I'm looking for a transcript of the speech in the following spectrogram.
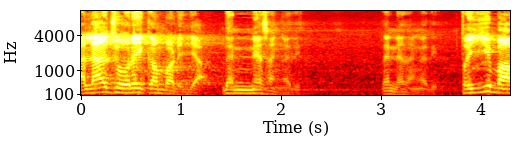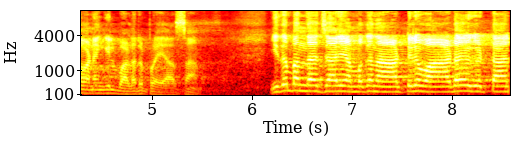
അല്ലാതെ ചോറയിക്കാൻ പാടില്ല. തന്നെ സംഗതി. തന്നെ സംഗതി. തൊയ്യബാവണമെങ്കിൽ വളരെ പ്രയാസമാണ്. ഇതിപ്പോൾ എന്താ വെച്ചാൽ നമുക്ക് നാട്ടിൽ വാടക കിട്ടാൻ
